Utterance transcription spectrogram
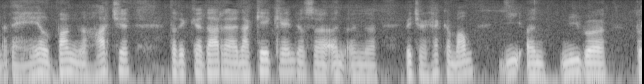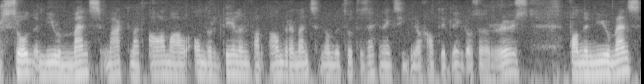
met een heel bang hartje. Dat ik daar naar keek. Dus een, een beetje een gekke man die een nieuwe persoon, een nieuwe mens maakt met allemaal onderdelen van andere mensen, om het zo te zeggen. ik zie die nog altijd liggen als een reus van een nieuw mens.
